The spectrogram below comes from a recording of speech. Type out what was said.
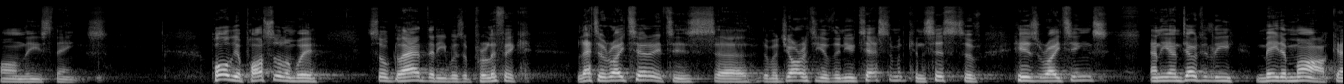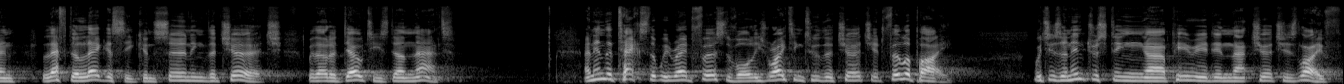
on these things. Paul the Apostle, and we're so glad that he was a prolific letter writer. It is uh, the majority of the New Testament consists of his writings and he undoubtedly made a mark and left a legacy concerning the church. Without a doubt, he's done that. And in the text that we read, first of all, he's writing to the church at Philippi, which is an interesting uh, period in that church's life.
